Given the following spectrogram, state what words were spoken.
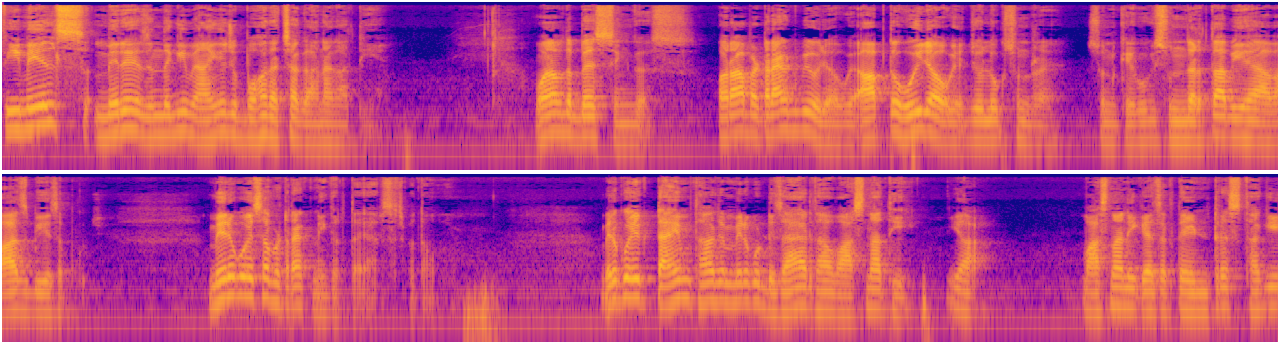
फीमेल्स मेरे ज़िंदगी में आई हैं जो बहुत अच्छा गाना गाती हैं। One of the best singers और आप अट्रैक्ट भी हो जाओगे। आप तो हो ही जाओगे जो लोग सुन रहे हैं, सुन के, क्योंकि सुंदरता भी है, आवाज़ भी है सब कुछ। मेरे को ये सब अट्रैक्ट नहीं करता यार, सच बताऊँ मेरे को एक टाइम था जब मेरे को डिज़ायर था, वासना थी, या वासना नहीं कह सकते इंटरेस्ट था कि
